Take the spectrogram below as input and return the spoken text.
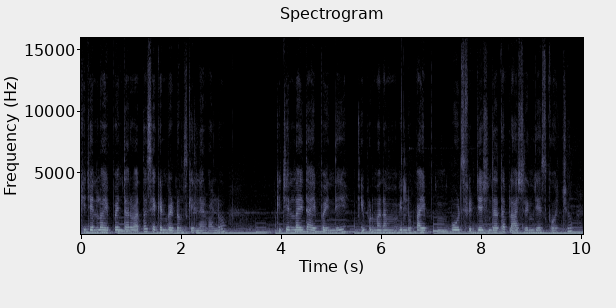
కిచెన్లో అయిపోయిన తర్వాత సెకండ్ బెడ్రూమ్స్కి వెళ్ళారు వాళ్ళు. కిచెన్లో అయితే అయిపోయింది. ఇప్పుడు మనం వీళ్ళు పైప్ బోర్డ్స్ ఫిట్ చేసిన తర్వాత ప్లాస్టరింగ్ చేసుకోవచ్చు.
